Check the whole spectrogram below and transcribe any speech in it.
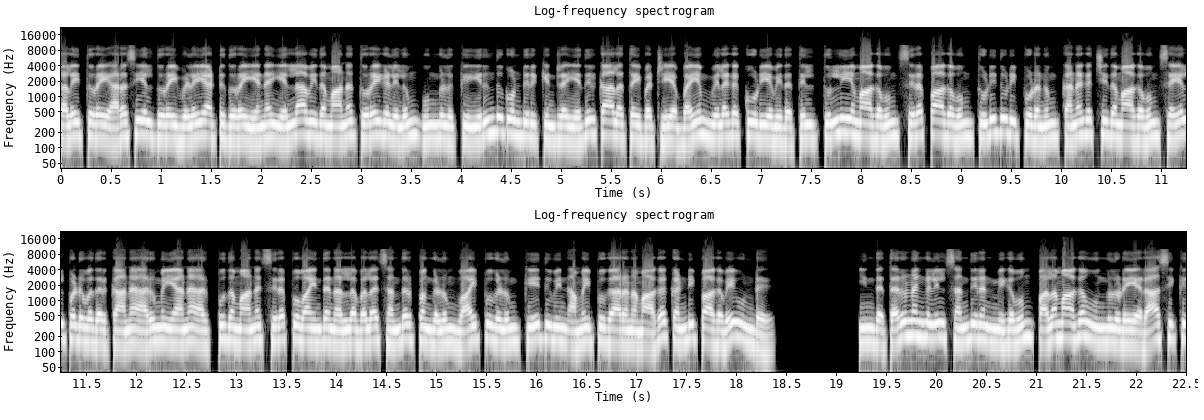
கலைத்துறை அரசியல் துறை விளையாட்டுத்துறை என எல்லாவிதமான துறைகளிலும் உங்களுக்கு இருந்து கொண்டிருக்கின்ற எதிர்காலத்தை பற்றிய பயம் விலகக்கூடிய விதத்தில் துல்லியமாகவும் சிறப்பாகவும் துடிதுடிப்புடனும் கனகச்சிதமாகவும் செயல்படுவதற்கான அருமையான அற்புதமான சிறப்பு வாய்ந்த நல்லபல சந்தர்ப்பங்களும் வாய்ப்புகளும் கேதுவின் அமைப்பு காரணமாக கண்டிப்பாகவே உண்டு. இந்த தருணங்களில் சந்திரன் மிகவும் பலமாக உங்களுடைய ராசிக்கு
